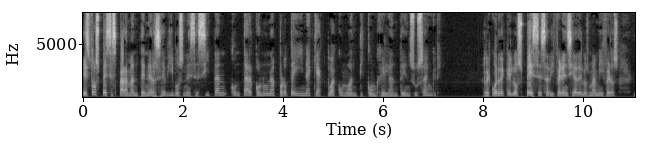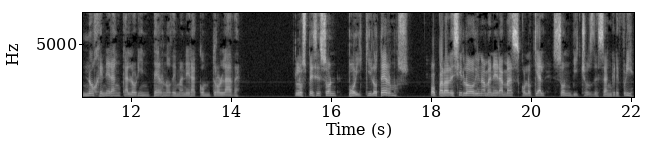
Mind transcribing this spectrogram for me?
Estos peces para mantenerse vivos necesitan contar con una proteína que actúa como anticongelante en su sangre. Recuerde que los peces, a diferencia de los mamíferos, no generan calor interno de manera controlada. Los peces son poiquilotermos, o para decirlo de una manera más coloquial, son bichos de sangre fría.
